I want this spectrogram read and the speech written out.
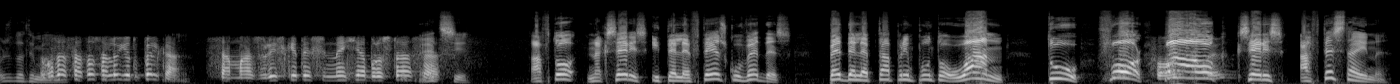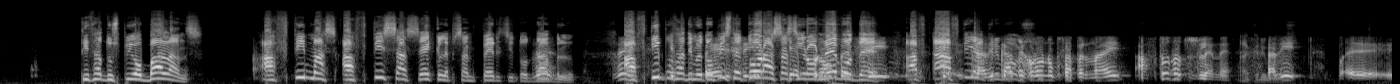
Πώς δεν το Εγώ θυμάμαι. θα σταθώ στα λόγια του Πέλκα. Θα μας βρίσκετε συνέχεια μπροστά σας. Έτσι. Αυτό, να ξέρεις, οι τελευταίες κουβέντες, πέντε λεπτά πριν πούν το one, two, four, πάω, ξέρεις, αυτές θα είναι. Τι θα τους πει ο Balance. Αυτοί μας, αυτοί σας έκλεψαν πέρσι το double. Αυτοί που Και θα αντιμετωπίσετε πέρυσι τώρα σας και ηρωνεύονται. πρόπερσι, Αυ- και- αυτοί δηλαδή ακριβώς. κάθε χρόνο που θα περνάει, αυτό θα τους λένε. Δηλαδή, ε,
